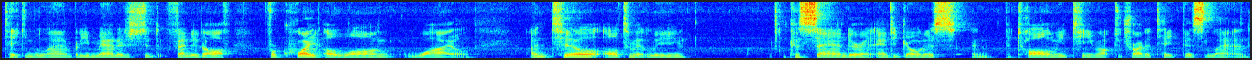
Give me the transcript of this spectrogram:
taking the land, but he managed to defend it off for quite a long while until ultimately Cassander and Antigonus and Ptolemy team up to try to take this land.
